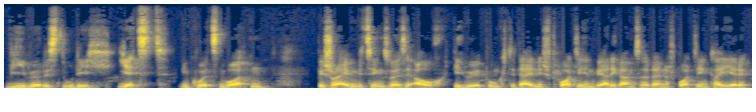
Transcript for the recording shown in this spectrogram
wie würdest du dich jetzt in kurzen Worten beschreiben, beziehungsweise auch die Höhepunkte deines sportlichen Werdegangs oder deiner sportlichen Karriere?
